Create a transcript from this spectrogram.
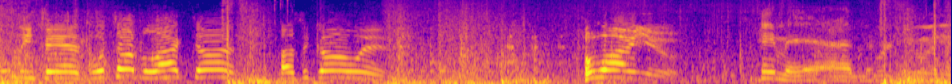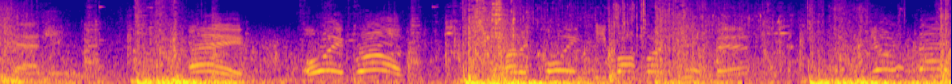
OnlyFans! What's up, Lacton? How's it going? who are you? Hey man. We're doing that. Hey! Oi, bro! On a coin, keep off our shit, man! Yo, Fatty!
